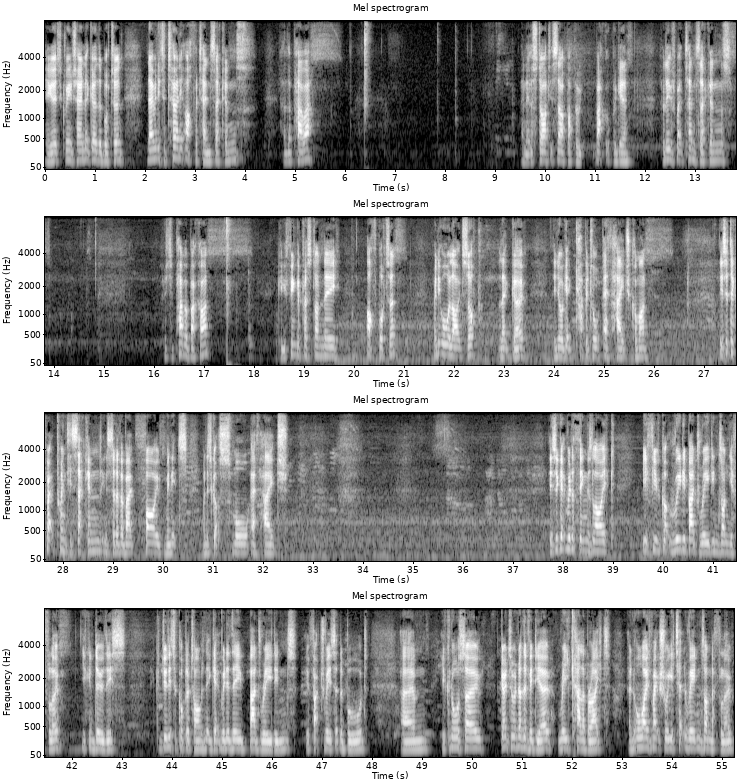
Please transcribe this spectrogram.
There you go, screen change, let go of the button. Now we need to turn it off for 10 seconds at the power. And it'll start itself up back up again. So leave it for about 10 seconds. Switch the power back on. Get your finger pressed on the off button. When it all lights up, let go. Then you'll get capital FH come on. This will take about 20 seconds instead of about 5 minutes when it's got small FH. This will get rid of things like if you've got really bad readings on your flue, you can do this. You can do this a couple of times and it get rid of the bad readings. Your factory reset the board. Um, you can also go into another video, recalibrate, and always make sure you check the readings on the flue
